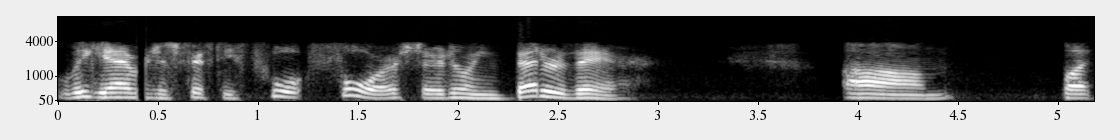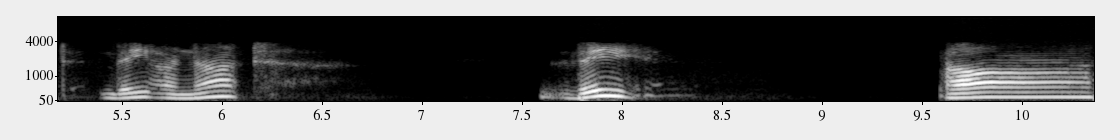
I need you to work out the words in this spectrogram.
League average is 54, so they're doing better there. Um, but they are not. They. Uh,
